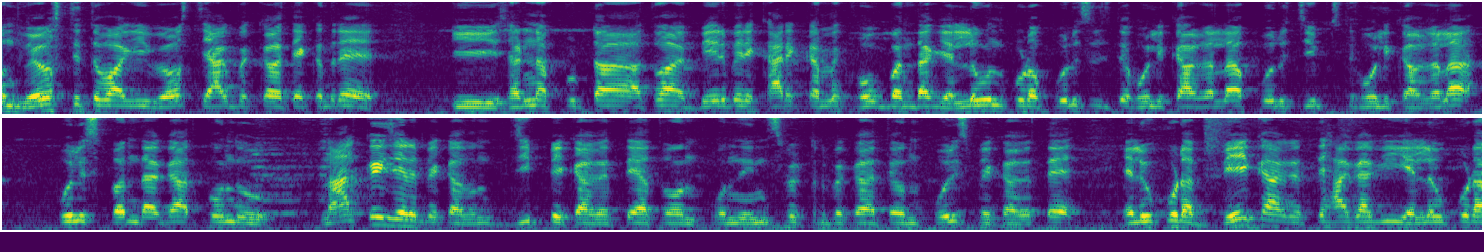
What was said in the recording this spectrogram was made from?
ಒಂದು ವ್ಯವಸ್ಥಿತವಾಗಿ ವ್ಯವಸ್ಥೆ ಆಗಬೇಕಾಗತ್ತೆ. ಯಾಕಂದ್ರೆ ಈ ಸಣ್ಣ ಪುಟ್ಟ ಅಥವಾ ಬೇರೆ ಬೇರೆ ಕಾರ್ಯಕ್ರಮಕ್ಕೆ ಹೋಗಿ ಬಂದಾಗ ಎಲ್ಲವನ್ನು ಕೂಡ ಪೊಲೀಸ್ ಜೊತೆ ಹೋಲಿಕ್ಕಾಗಲ್ಲ, ಪೊಲೀಸ್ ಜೀಪ್ ಜೊತೆ ಹೋಲಿಕ್ಕಾಗಲ್ಲ. ಪೊಲೀಸ್ ಬಂದಾಗ ಅದಕ್ಕೊಂದು ನಾಲ್ಕೈದು ಜನ ಬೇಕಾದ ಒಂದು ಜೀಪ್ ಬೇಕಾಗುತ್ತೆ ಅಥವಾ ಒಂದು ಒಂದು ಇನ್ಸ್ಪೆಕ್ಟರ್ ಬೇಕಾಗುತ್ತೆ, ಒಂದು ಪೊಲೀಸ್ ಬೇಕಾಗುತ್ತೆ, ಎಲ್ಲವೂ ಕೂಡ ಬೇಕಾಗುತ್ತೆ. ಹಾಗಾಗಿ ಎಲ್ಲವೂ ಕೂಡ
